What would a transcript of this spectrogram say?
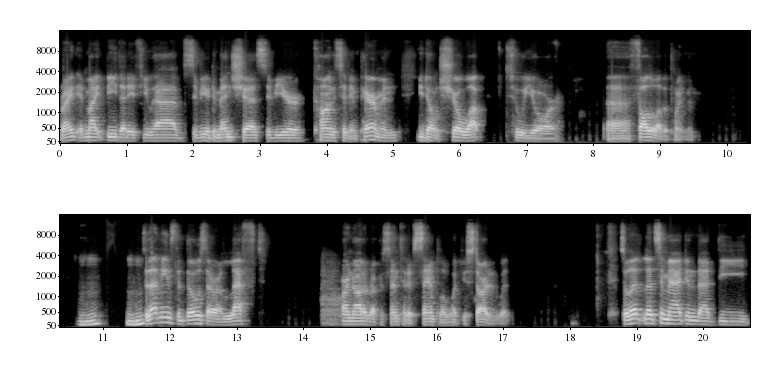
Right? It might be that if you have severe dementia, severe cognitive impairment, you don't show up to your uh, follow up appointment. Mm-hmm. Mm-hmm. So that means that those that are left are not a representative sample of what you started with. So let, let's imagine that the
